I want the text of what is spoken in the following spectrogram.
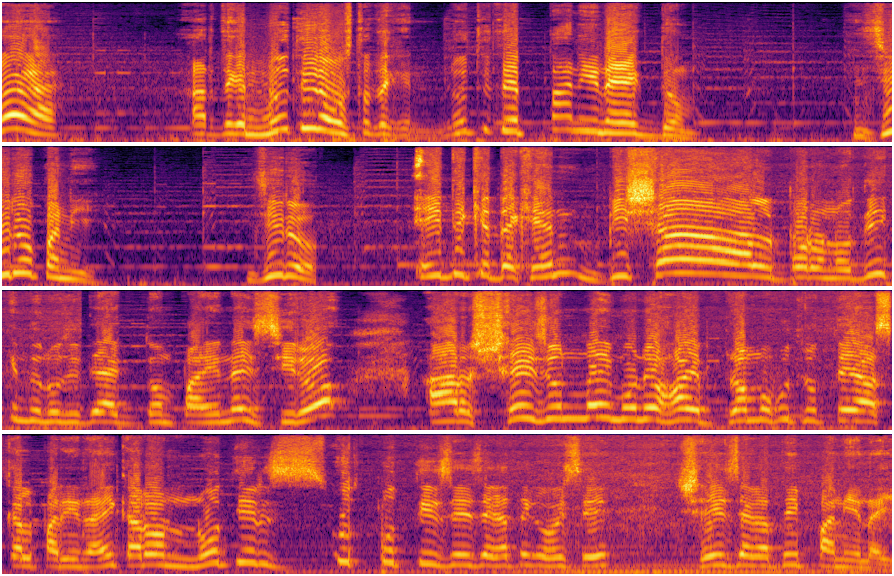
হ্যাঁ আর দেখেন, নদীর অবস্থা দেখেন, নদীতে পানি নাই একদম। জিরো পানি, জিরো। এইদিকে দেখেন, বিশাল বড় নদী, কিন্তু নদীতে একদম পানি নাই, জিরো। আর সেই জন্যই মনে হয় ব্রহ্মপুত্রতে আজকাল পানি নাই, কারণ নদীর উৎপত্তি যে জায়গা থেকে হয়েছে, সেই জায়গাতেই পানি নাই।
